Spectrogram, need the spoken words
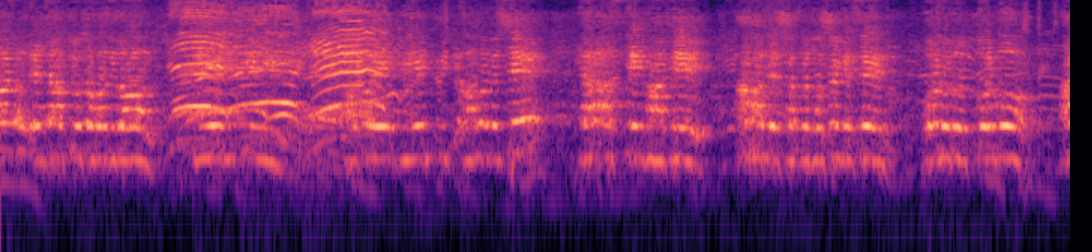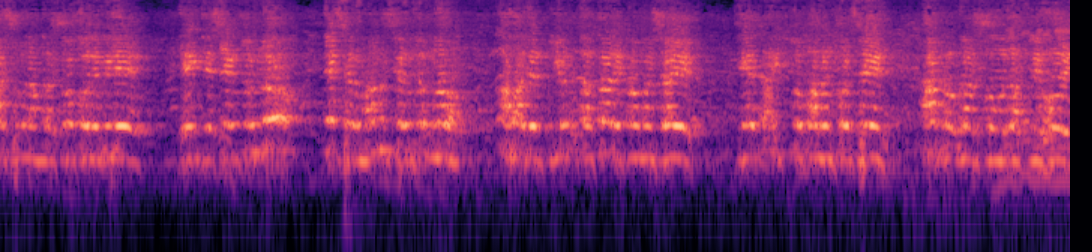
বাংলাদেশ জাতীয়তাবাদী দল ভালোবেসে যারা আজকে মাঠে আমাদের সাথে বসে গেছেন, অনুরোধ করব, আসুন আমরা সকলে মিলে এই দেশের জন্য, দেশের মানুষের জন্য আমাদের প্রিয় তারেক রহমান সাহেব যে দায়িত্ব পালন করছেন, আমরা ওনার সহযাত্রী হই।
